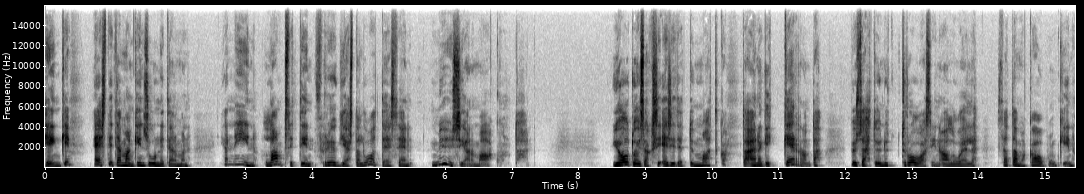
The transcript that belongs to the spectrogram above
Henki esti tämänkin suunnitelman ja niin lampsittiin Frygiasta luoteeseen Myysian maakuntaan. Joutuisaksi esitetty matka, tai ainakin kerronta, pysähtyy nyt Troasin alueelle satamakaupunkiin,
